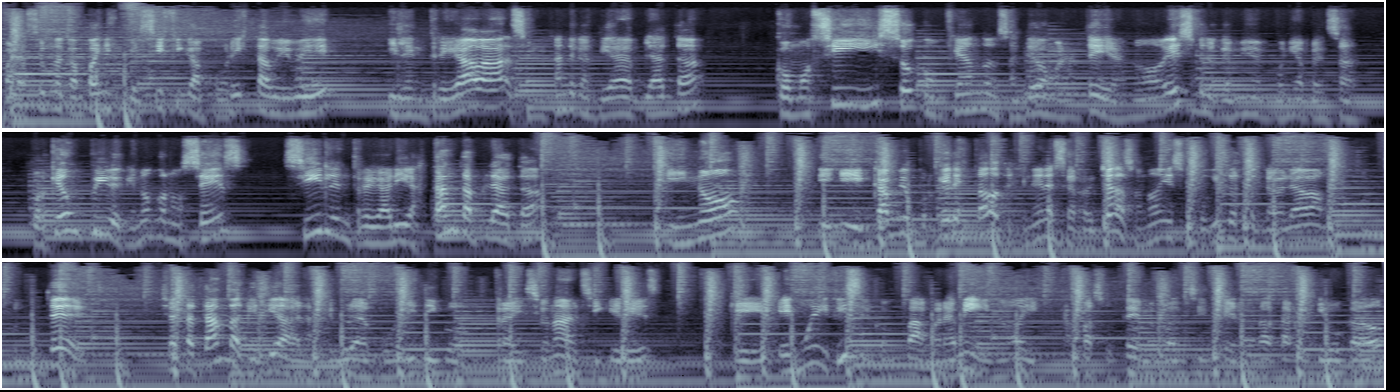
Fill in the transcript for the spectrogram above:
para hacer una campaña específica por esta bebé y le entregaba semejante cantidad de plata como sí hizo confiando en Santiago Maratea, ¿no? Eso es lo que a mí me ponía a pensar. ¿Por qué a un pibe que no conoces sí le entregarías tanta plata y no, y, en cambio, porque el Estado te genera ese rechazo, ¿no? Y es un poquito esto que hablábamos con, ustedes. Ya está tan baqueteada la figura del político tradicional, si querés, que es muy difícil, para mí, ¿no? Y capaz ustedes me pueden decir que la verdad está equivocado,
